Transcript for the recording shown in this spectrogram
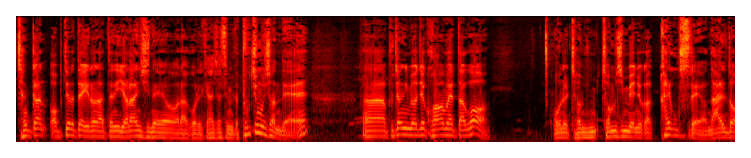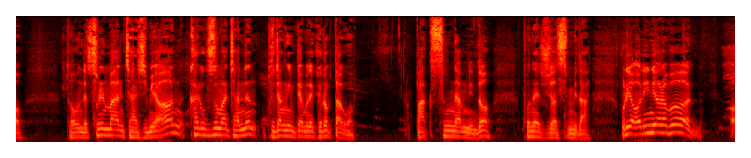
잠깐 엎드렸다 일어났더니 11시네요. 라고 이렇게 하셨습니다. 푹 주무셨네. 아, 부장님이 어제 과음했다고 오늘 점, 점심 메뉴가 칼국수래요. 날도 더운데 술만 자시면 칼국수만 찾는 부장님 때문에 괴롭다고 박승남 님도 보내주셨습니다. 우리 어린이 여러분, 어,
